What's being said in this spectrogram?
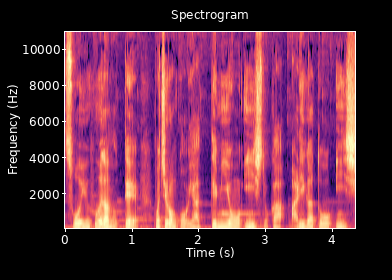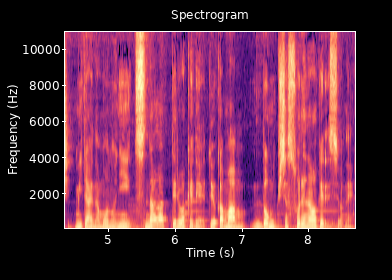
そういうふうなのって、もちろんこうやってみよう因子とか、ありがとう因子みたいなものにつながってるわけで、というかまあ、ドンピシャそれなわけですよね。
